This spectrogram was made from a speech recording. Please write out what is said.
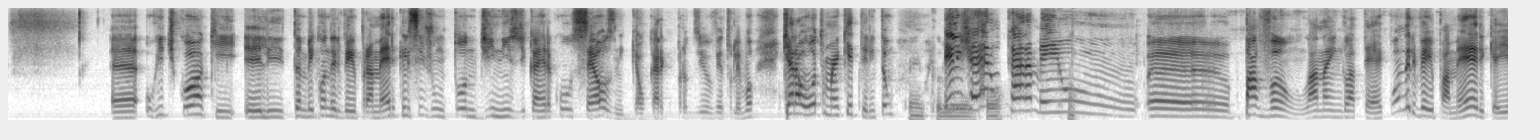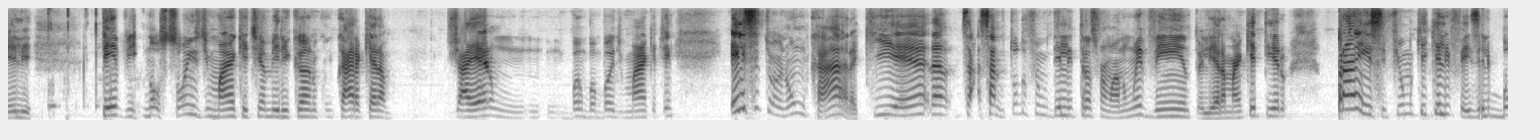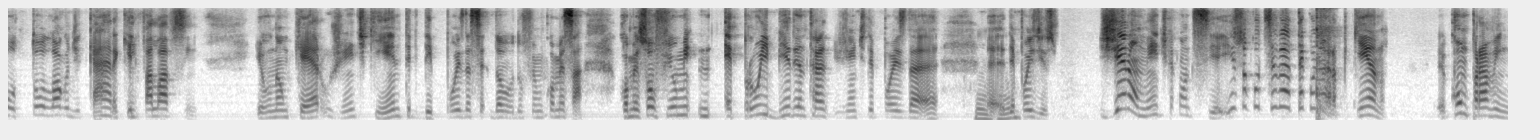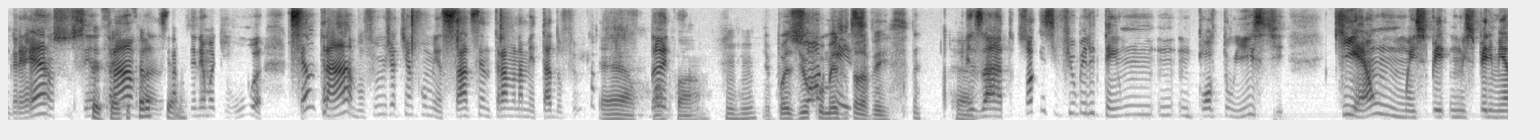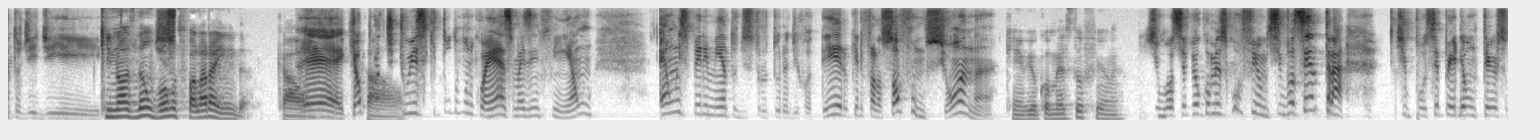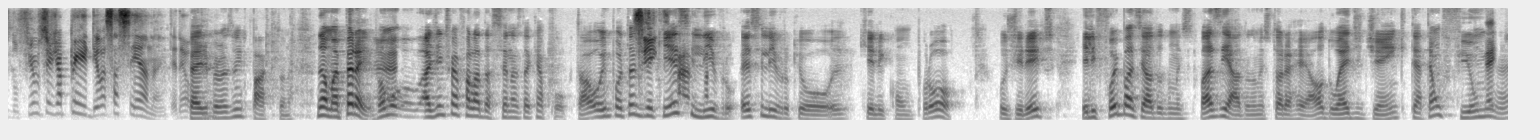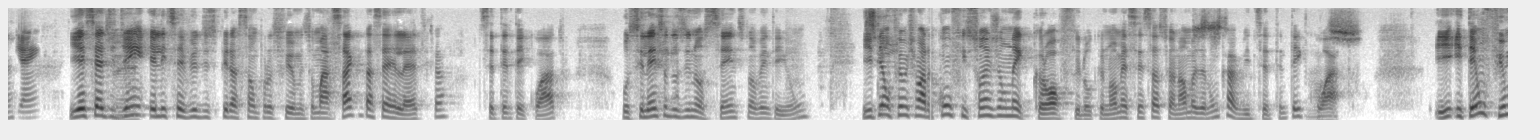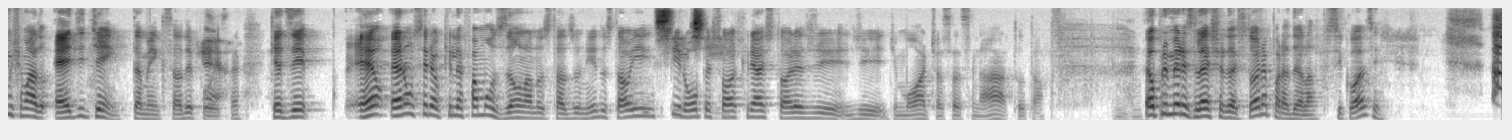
Uh, o Hitchcock, ele também, quando ele veio para América, ele se juntou de início de carreira com o Selznick, que é o cara que produziu o Vento Levou, que era outro marqueteiro. Então, Vento ele já era um cara meio uh, pavão lá na Inglaterra. Quando ele veio para América e ele teve noções de marketing americano com um cara que era já era um, um bam, bam de marketing. Ele se tornou um cara que era, sabe, todo o filme dele transformar num evento, ele era marqueteiro. Para esse filme, o que, que ele fez? Ele botou logo de cara que ele falava assim: eu não quero gente que entre depois da, do, do, filme começar. Começou o filme, é proibido entrar gente depois, da, uhum. é, depois disso. Geralmente o que acontecia? Isso aconteceu até quando eu era pequeno comprava ingresso, você, entrava, sabe, cinema de rua, você entrava, o filme já tinha começado, você entrava na metade do filme. É, opa. Uhum. Depois viu o começo esse, outra vez. É. Exato. Só que esse filme ele tem um, um, um plot twist que é uma, um experimento de, de, Que nós não vamos de, falar ainda. Calma. É, que é o calma. plot twist que todo mundo conhece, mas enfim, é um é um experimento de estrutura de roteiro que ele fala só funciona. Quem viu o começo do filme. Se você vê o começo do filme. Se você entrar, tipo, você perdeu um terço do filme, você já perdeu essa cena, entendeu? Perde pelo menos o impacto, né? Não, mas peraí, é. vamos, a gente vai falar das cenas daqui a pouco, tá? O importante Sim, é que esse livro, esse livro que, o, que ele comprou, os direitos, ele foi baseado numa, baseado numa história real do Ed Gein, que tem até um filme, Ed né? Gein. E esse Ed é. Gein, ele serviu de inspiração para os filmes O Massacre da Serra Elétrica, 74, o Silêncio dos Inocentes, 91. E Sim. tem um filme chamado Confissões de um Necrófilo, que o nome é sensacional, mas eu nunca vi, de 74. E, e, tem um filme chamado Ed Jane, também, que saiu depois, é. né? Quer dizer, é, era um serial killer famosão lá nos Estados Unidos tal, e inspirou sim, sim. o pessoal a criar histórias de, de, de morte, assassinato e tal. Uhum. É o primeiro slasher da história, para dela, Psicose?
